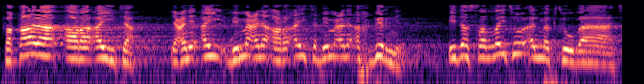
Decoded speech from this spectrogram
فقال أرأيت يعني أي بمعنى أرأيت بمعنى أخبرني. إذا صليت المكتوبات.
